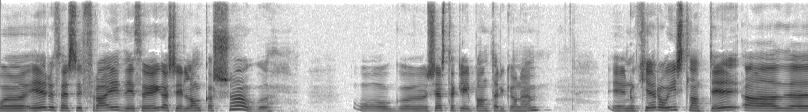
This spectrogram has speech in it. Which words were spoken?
uh, eru þessi fræði, þau eiga sér langa sögu og uh, sérstaklega í bandaríkjónum. E, nú hér á Íslandi að uh,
